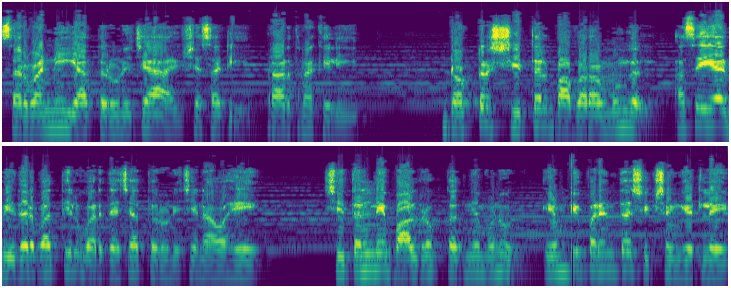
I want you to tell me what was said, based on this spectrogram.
सर्वांनी या तरुणीच्या आयुष्यासाठी प्रार्थना केली. डॉक्टर शीतल बाबाराव मंगल असे या विदर्भातील वर्ध्याच्या तरुणीचे नाव आहे. शीतलने बालरोग तज्ज्ञ म्हणून एम डी पर्यंत शिक्षण घेतले.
